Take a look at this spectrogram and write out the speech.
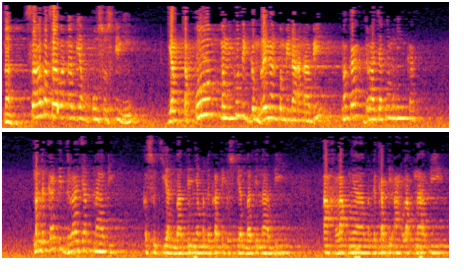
Nah, sahabat-sahabat Nabi yang khusus ini yang tekun mengikuti gemblengan pembinaan Nabi, maka derajatnya meningkat. Mendekati derajat Nabi, kesucian batinnya mendekati kesucian batin Nabi, akhlaknya mendekati akhlak Nabi,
